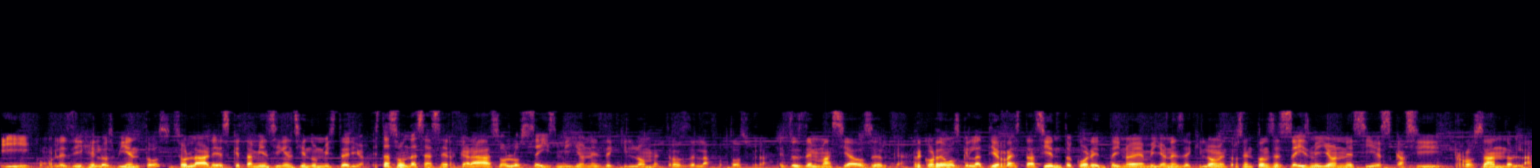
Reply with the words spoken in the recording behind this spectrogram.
y, como les dije, los vientos solares que también siguen siendo un misterio. Esta sonda se acercará a solo 6 millones de kilómetros de la fotosfera. Esto es demasiado cerca. Recordemos que la Tierra está a 149 millones de kilómetros, entonces 6 millones sí es casi rozándola.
